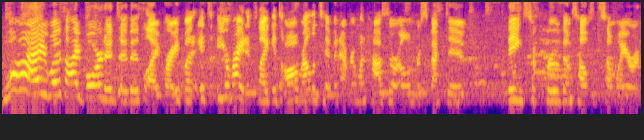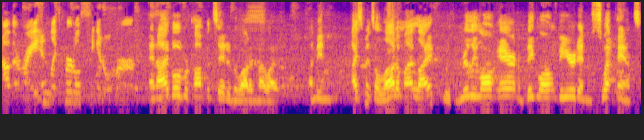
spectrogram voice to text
why was I born into this life, right? But it's you're right. It's like it's all relative, and everyone has their own respective things to prove themselves in some way or another, right? And like hurdles to get over. and I've overcompensated a lot in my life. I mean, I spent a lot of my life with really long hair and a big long beard and sweatpants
